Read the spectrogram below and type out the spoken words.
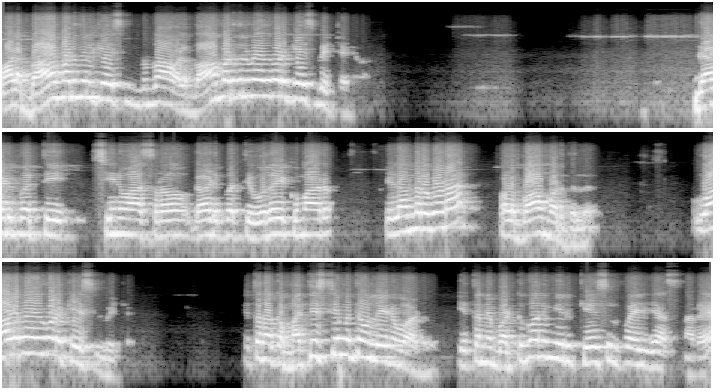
వాళ్ళ బావమరుదుల కేసు వాళ్ళ బావమరుదుల మీద కూడా కేసు పెట్టాడు గాడిపత్తి శ్రీనివాసరావు గాడిపత్తి ఉదయ్ కుమార్ వీళ్ళందరూ కూడా వాళ్ళ బావమరుదులు. వాళ్ళ మీద కూడా కేసులు పెట్టాడు. ఇతను ఒక మతిస్థిమితం లేనివాడు. ఇతన్ని పట్టుకొని మీరు కేసులు ఫైల్ చేస్తున్నారే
